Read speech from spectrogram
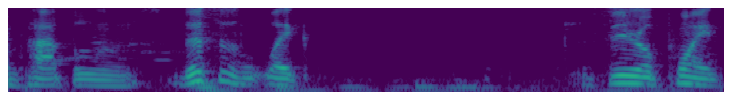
And pop balloons. This is like 0.2%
